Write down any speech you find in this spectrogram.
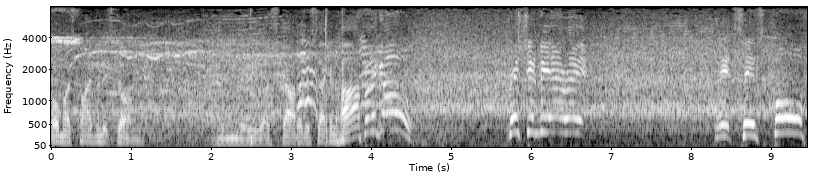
Almost five minutes gone in the uh, start of the second half. And a goal! Christian Vieri. It's his fourth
